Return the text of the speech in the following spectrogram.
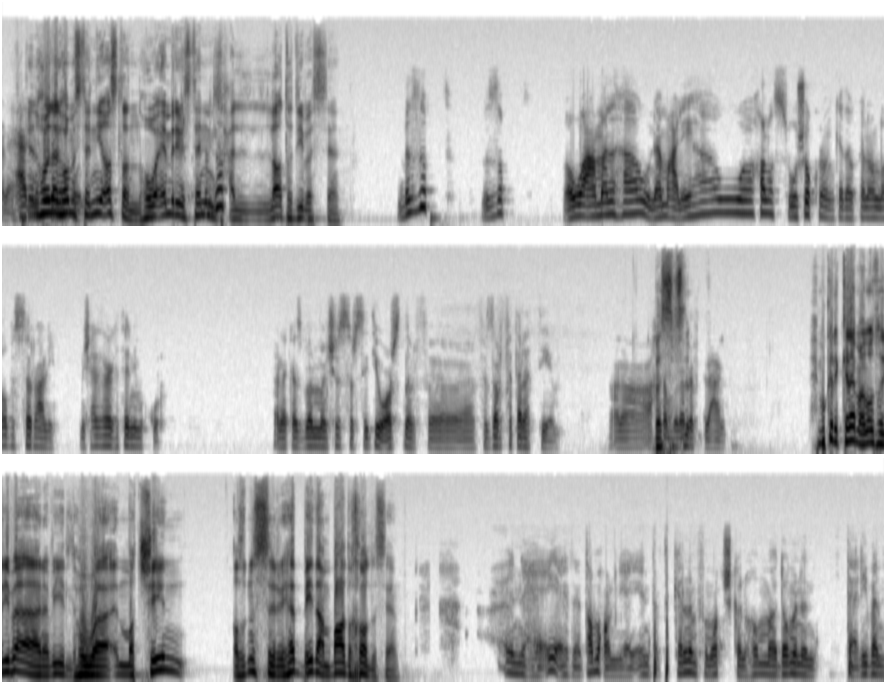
أنا قاعد هو ده اللي هو. مستنيه أصلا هو إمري مستني. اللقطة دي بس يعني. بالظبط بالظبط. هو عملها ونام عليها وخلاص وشكرا كده وكان الله بالسر عليه. مش عايز حاجة تاني من الكورة. أنا كسبان مانشستر سيتي وأرسنال في في ظرف ثلاث أيام. أنا بس- احسن مدرب في العالم. إحنا ممكن نتكلم عن النقطة دي بقى يا نبيل. هو الماتشين أظن السيناريوهات بعيدة عن بعض خالص يعني. نهائيا طبعا يعني أنت بتتكلم في ماتش كان هم dominant تقريبا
